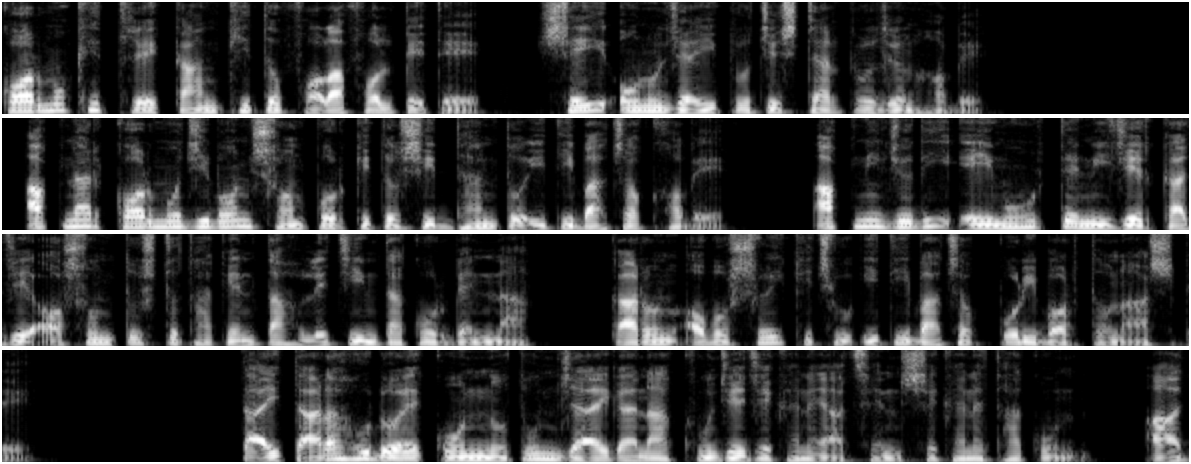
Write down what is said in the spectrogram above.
কর্মক্ষেত্রে কাঙ্ক্ষিত ফলাফল পেতে সেই অনুযায়ী প্রচেষ্টার প্রয়োজন হবে। আপনার কর্মজীবন সম্পর্কিত সিদ্ধান্ত ইতিবাচক হবে। আপনি যদি এই মুহূর্তে নিজের কাজে অসন্তুষ্ট থাকেন তাহলে চিন্তা করবেন না, কারণ অবশ্যই কিছু ইতিবাচক পরিবর্তন আসবে। তাই তাড়াহুড়োয় কোন নতুন জায়গা না খুঁজে যেখানে আছেন সেখানে থাকুন। আজ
